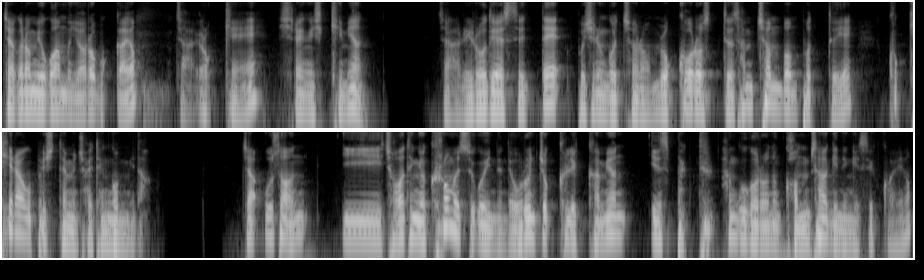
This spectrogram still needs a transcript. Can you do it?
자, 그럼 요거 한번 열어볼까요? 자, 이렇게 실행을 시키면 자, reload 했을 때 보시는 것처럼 localhost 3000번 포트에 쿠키라고 표시되면 잘 된 겁니다 자, 우선 이 저 같은 경우 크롬을 쓰고 있는데 오른쪽 클릭하면 inspect, 한국어로는 검사 기능이 있을 거예요.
